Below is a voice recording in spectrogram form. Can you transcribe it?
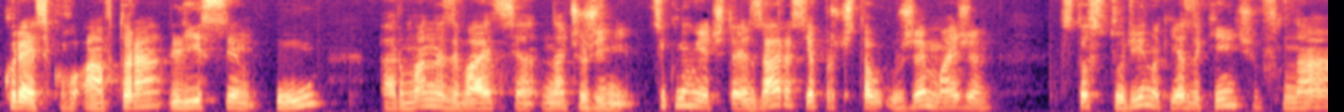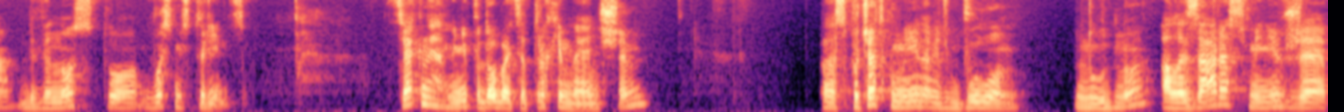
корейського автора Лі Син У. Роман називається На чужині. Цю книгу я читаю зараз. Я прочитав вже майже 100 сторінок, я закінчив на 98 сторінці. Ця книга мені подобається трохи менше. Е, Спочатку мені навіть було нудно, але зараз мені вже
